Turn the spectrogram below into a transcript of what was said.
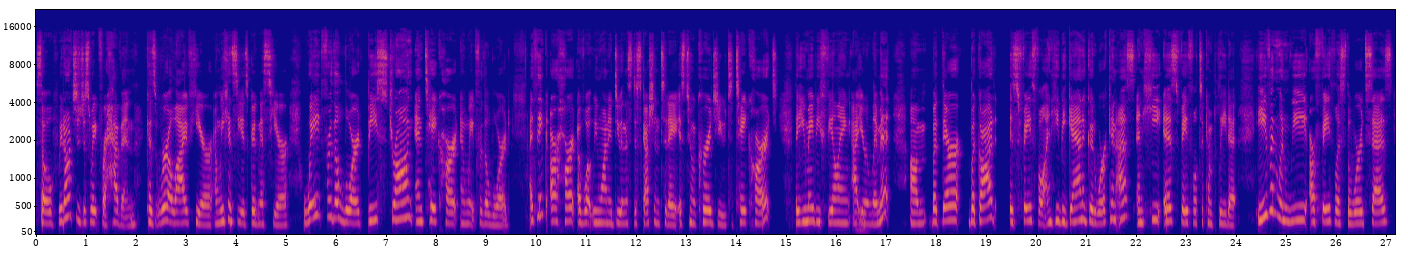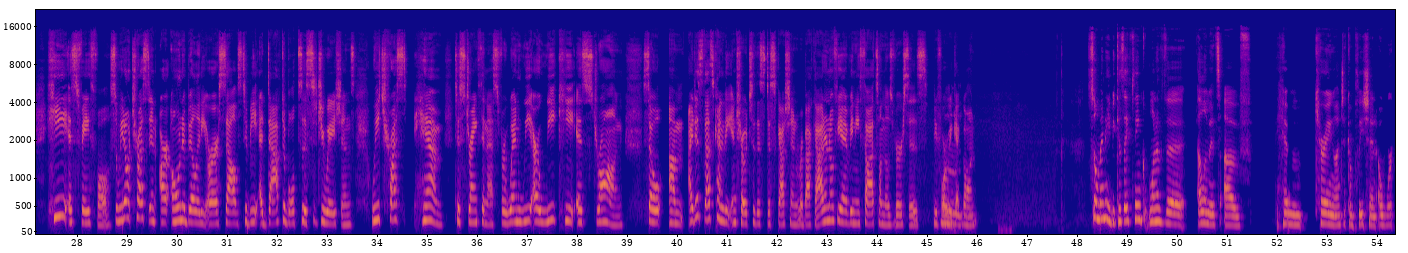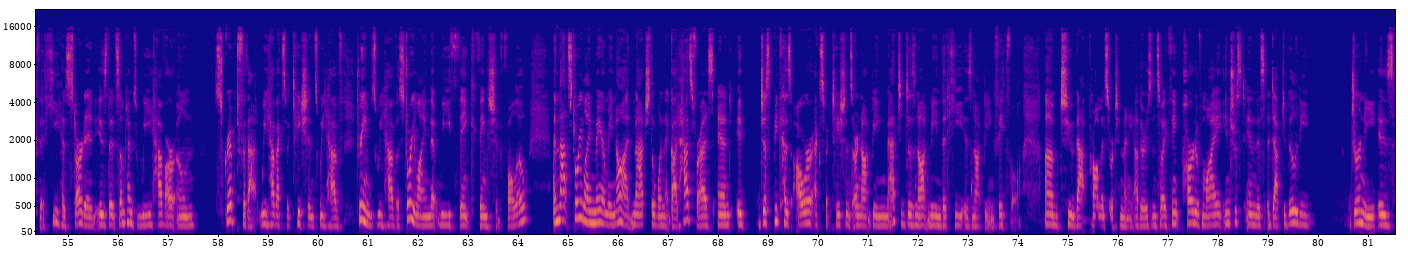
So we don't have to just wait for heaven because we're alive here and we can see his goodness here. Wait for the Lord, be strong and take heart and wait for the Lord. I think our heart of what we want to do in this discussion today is to encourage you to take heart that you may be feeling at your limit. Um, but there, but God is faithful and he began a good work in us and he is faithful to complete it. Even when we are faithless, the word says he is faithful. So we don't trust in our own ability or ourselves to be adaptable to situations. We trust him to strengthen us for when we are weak, he is strong. So, um, I just, that's kind of the intro to this discussion, Rebecca. I don't know if you have any thoughts on those verses before mm. we get hmm. going. So many, because I think one of the elements of him carrying on to completion a work that he has started is that sometimes we have our own script for that. We have expectations, we have dreams, we have a storyline that we think things should follow. And that storyline may or may not match the one that God has for us. And it just because our expectations are not being met does not mean that he is not being faithful um, to that promise or to many others. And so I think part of my interest in this adaptability journey is,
